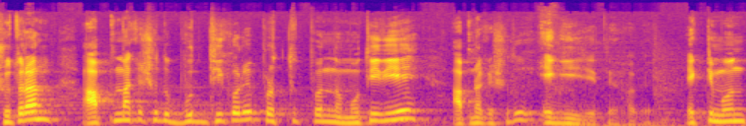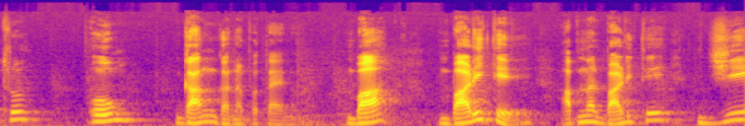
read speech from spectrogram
সুতরাং আপনাকে শুধু বুদ্ধি করে প্রত্যুৎপন্ন মতি দিয়ে আপনাকে শুধু এগিয়ে যেতে হবে। একটি মন্ত্র, ওম গাং গণপতায় বা বাড়িতে, আপনার বাড়িতে যে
